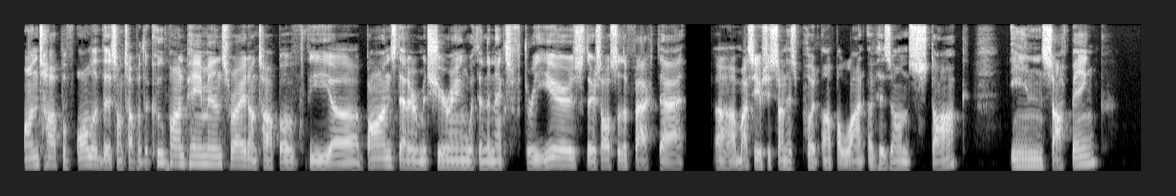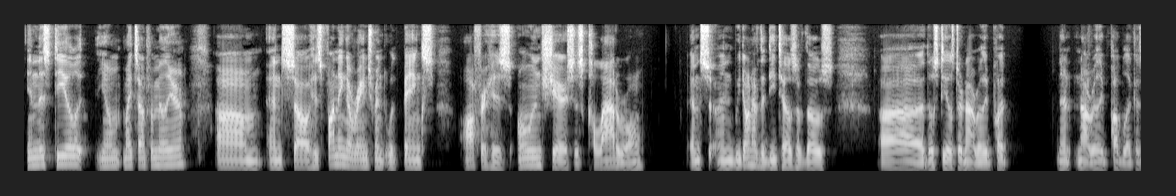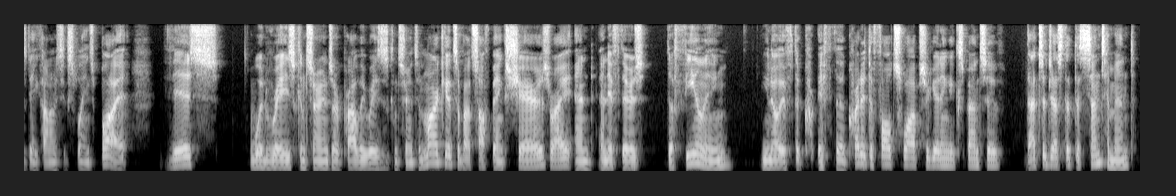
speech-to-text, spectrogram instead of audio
On top of all of this, on top of the coupon payments, right? On top of the uh, bonds that are maturing within the next three years, there's also the fact that uh, Masayoshi Son has put up a lot of his own stock in SoftBank in this deal, you know, might sound familiar. Um, and so his funding arrangement with banks offer his own shares as collateral. And so, and we don't have the details of those uh, those deals. They're not really put, not really public, as the economist explains. But this would raise concerns, or probably raises concerns in markets about SoftBank shares, right? And and if there's the feeling, you know, if the if the credit default swaps are getting expensive, that suggests that the sentiment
